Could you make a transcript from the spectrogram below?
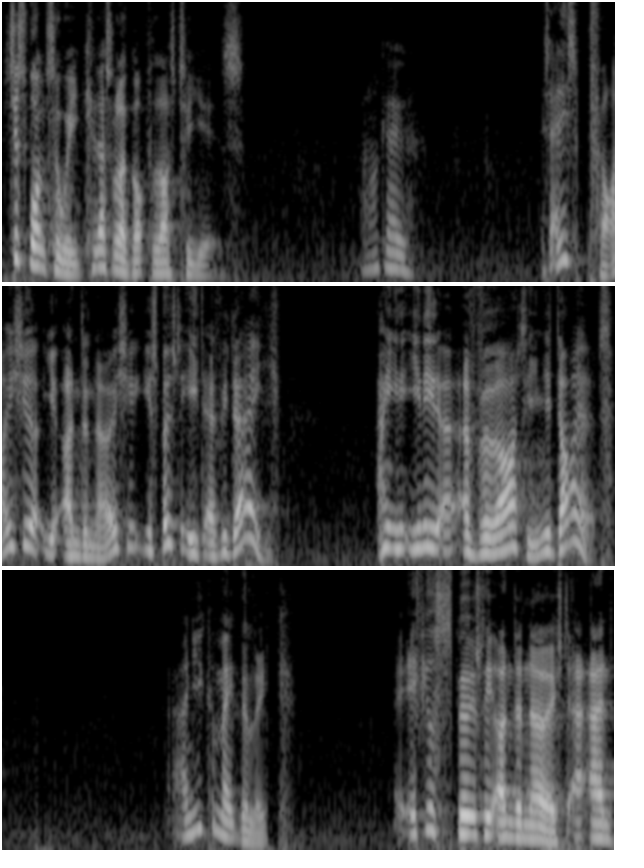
it's just once a week. That's what I've got for the last two years. And I'll go, Is there any surprise you're, you're undernourished? You're supposed to eat every day. And you, you need a, a variety in your diet. And you can make the link. If you're spiritually undernourished and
